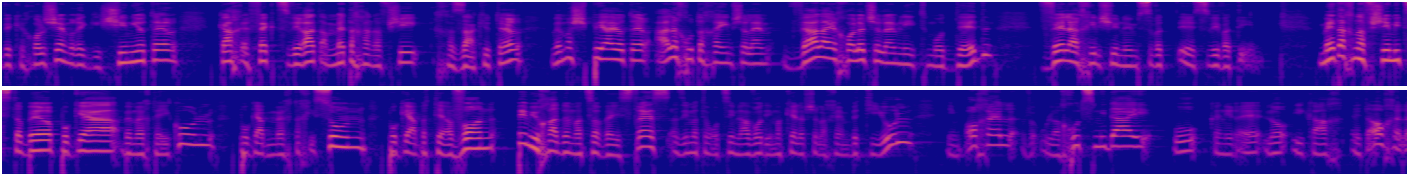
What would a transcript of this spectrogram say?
וככל שהם רגישים יותר, כך אפקט צבירת המתח הנפשי חזק יותר, ומשפיע יותר על איכות החיים שלהם ועל היכולת שלהם להתמודד ולהכיל שינויים סביבתיים. מתח נפשי מצטבר פוגע במערכת העיכול, פוגע במערכת החיסון, פוגע בתיאבון, במיוחד במצבי סטרס. אז אם אתם רוצים לעבוד עם הכלב שלכם בטיול, עם אוכל, והוא לחוץ מדי, הוא כנראה לא ייקח את האוכל.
